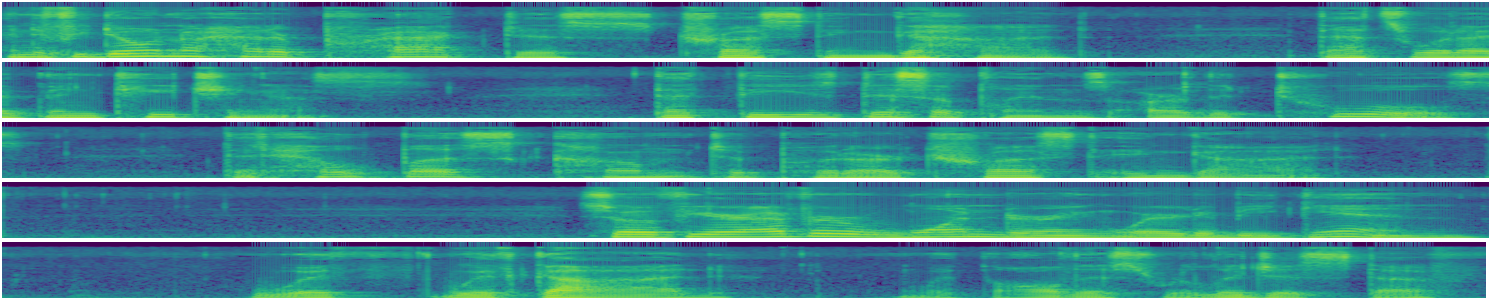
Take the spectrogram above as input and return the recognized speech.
And if you don't know how to practice trusting God, that's what I've been teaching us. That these disciplines are the tools that help us come to put our trust in God. So if you're ever wondering where to begin with, with God, with all this religious stuff,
